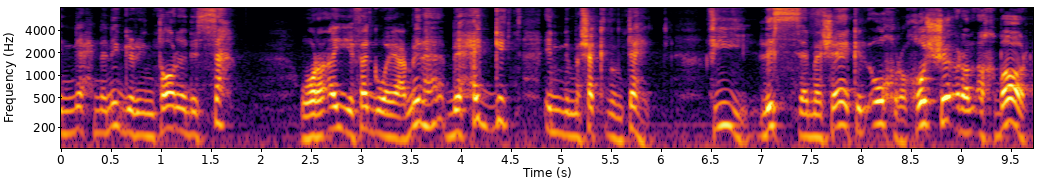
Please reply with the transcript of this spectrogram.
إن إحنا نجري نطارد السهم ورا أي فجوة يعملها بحجة إن مشاكله انتهت. في لسه مشاكل أخرى. خش اقرأ الأخبار.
